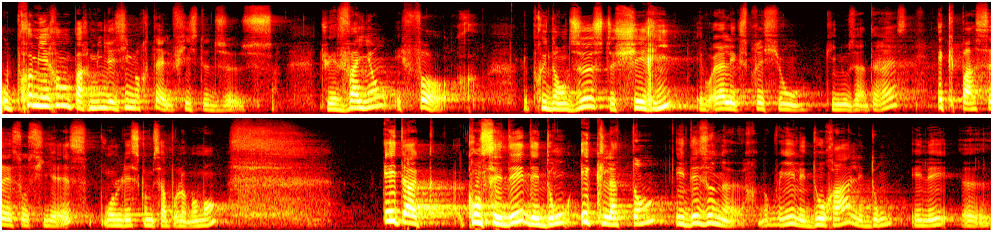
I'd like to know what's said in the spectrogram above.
au premier rang parmi les immortels, fils de Zeus. Tu es vaillant et fort. Le prudent Zeus te chérit, et voilà l'expression qui nous intéresse, ekpases osies, on le laisse comme ça pour le moment et à concéder des dons éclatants et des honneurs. Donc vous voyez les doras, les dons et les euh.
